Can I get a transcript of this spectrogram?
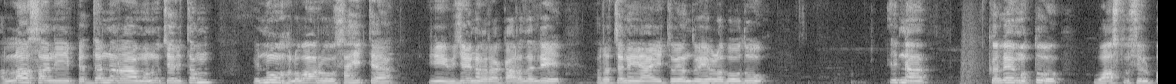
ಅಲ್ಲಾಸಾನಿ ಪೆದ್ದನ್ನರ ಮನುಚರಿತಂ ಇನ್ನೂ ಹಲವಾರು ಸಾಹಿತ್ಯ ಈ ವಿಜಯನಗರ ಕಾಲದಲ್ಲಿ ರಚನೆಯಾಯಿತು ಎಂದು ಹೇಳಬಹುದು. ಇನ್ನು ಕಲೆ ಮತ್ತು ವಾಸ್ತುಶಿಲ್ಪ.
